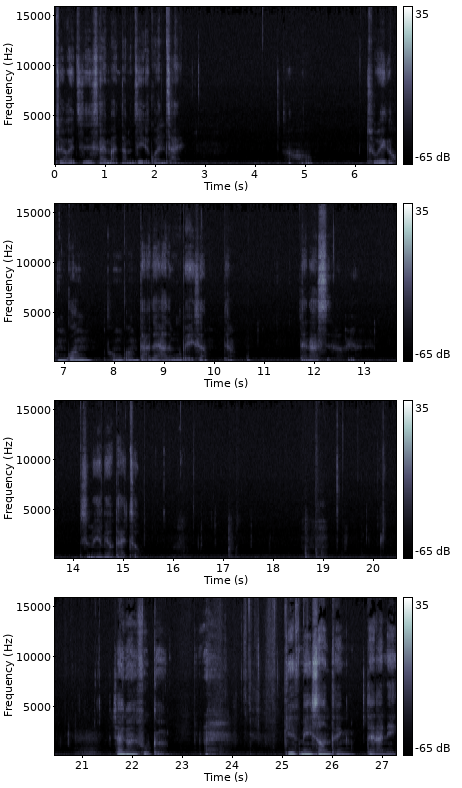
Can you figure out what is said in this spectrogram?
最后只是塞满他们自己的棺材，然后出了一个红光，红光打在他的墓碑上，这样，但他死了，人什么也没有带走。下一段是副歌，Give me something that I need。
